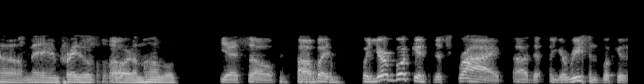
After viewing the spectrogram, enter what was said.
oh man, praise the Lord! I'm humbled. Yeah, so uh, but but your book is described. Uh, the, your recent book is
